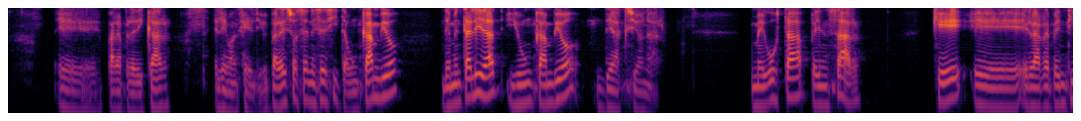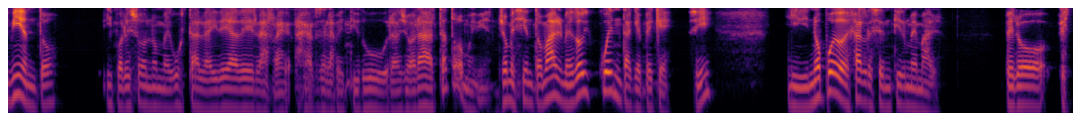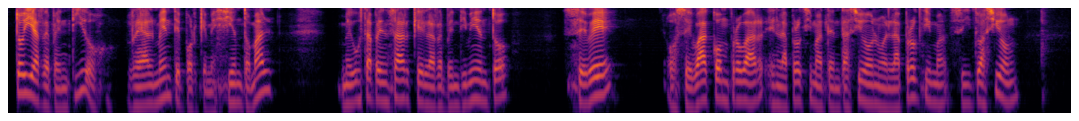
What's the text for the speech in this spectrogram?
eh, para predicar el Evangelio. Y para eso se necesita un cambio de mentalidad y un cambio de accionar. Me gusta pensar que eh, el arrepentimiento, y por eso no me gusta la idea de rasgarse las vestiduras, llorar, está todo muy bien. Yo me siento mal, me doy cuenta que pequé, ¿sí? Y no puedo dejar de sentirme mal. Pero ¿estoy arrepentido realmente porque me siento mal? Me gusta pensar que el arrepentimiento se ve o se va a comprobar en la próxima tentación o en la próxima situación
